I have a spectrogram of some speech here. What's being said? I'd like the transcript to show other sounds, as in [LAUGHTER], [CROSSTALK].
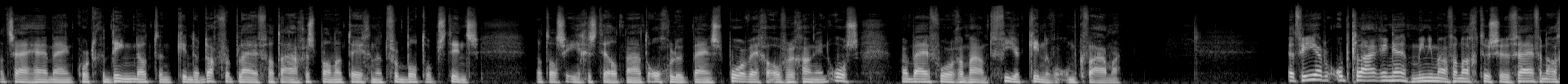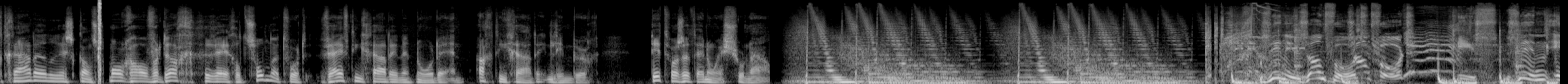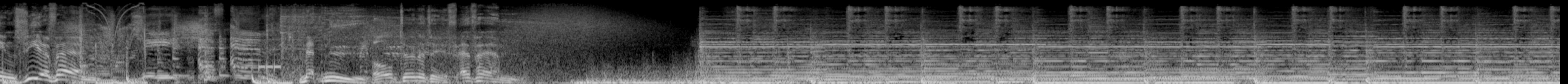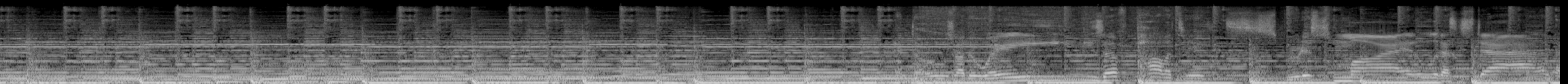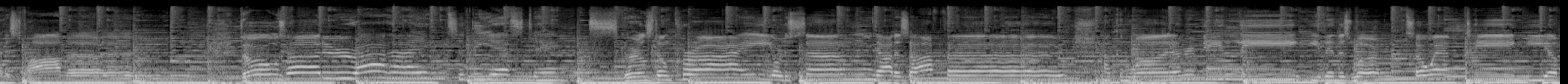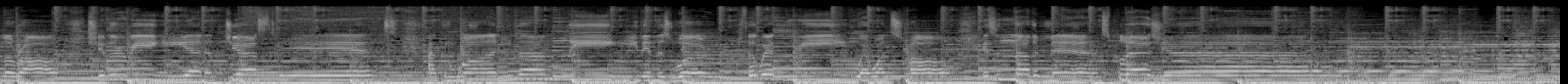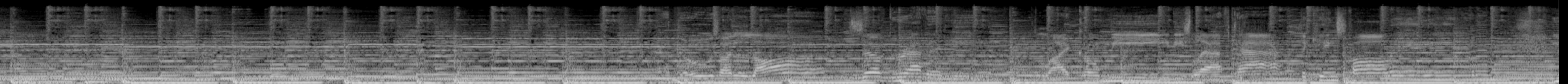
Dat zei hij bij een kort geding dat een kinderdagverblijf had aangespannen tegen het verbod op stints. Dat was ingesteld na het ongeluk bij een spoorwegovergang in Os... waarbij vorige maand vier kinderen omkwamen. Het weer, opklaringen, minima vannacht tussen 5 en 8 graden. Er is kans morgen overdag, geregeld zon. Het wordt 15 graden in het noorden en 18 graden in Limburg. Dit was het NOS Journaal. Zin in Zandvoort, Zandvoort? is zin in ZFM. ZFM. Met nu Alternative FM. Those are the ways of politics Brutus smiled as he stabbed at his father. Those are the rights of the Aztecs. Girls don't cry, or the sun God has offered. How can one ever believe in this world so empty of moral, chivalry, and of justice? How can one even believe in this world filled with greed, where one's fall is another man's pleasure? Gravity, like Comedes laughed at the king's falling.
